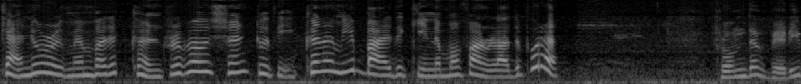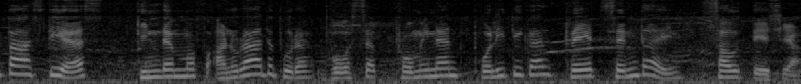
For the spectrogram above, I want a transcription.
can you remember the contribution to the economy by the kingdom of Anuradhapura? From the very past years, Kingdom of Anuradhapura was a prominent political trade center in South Asia.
